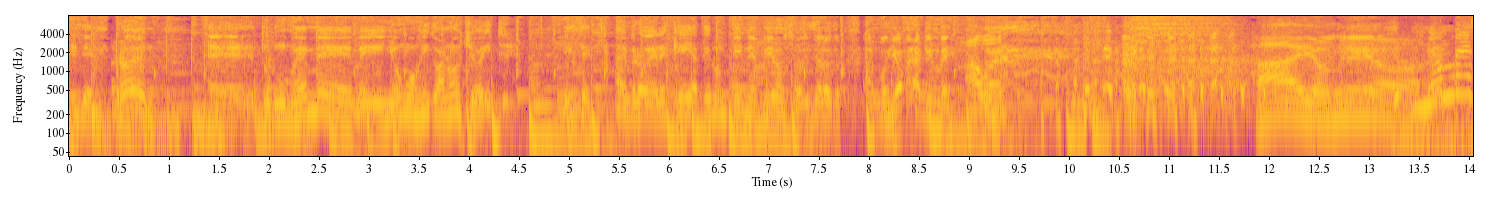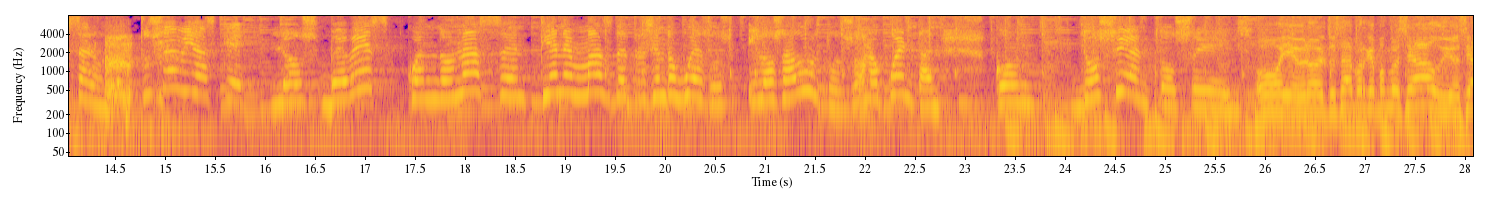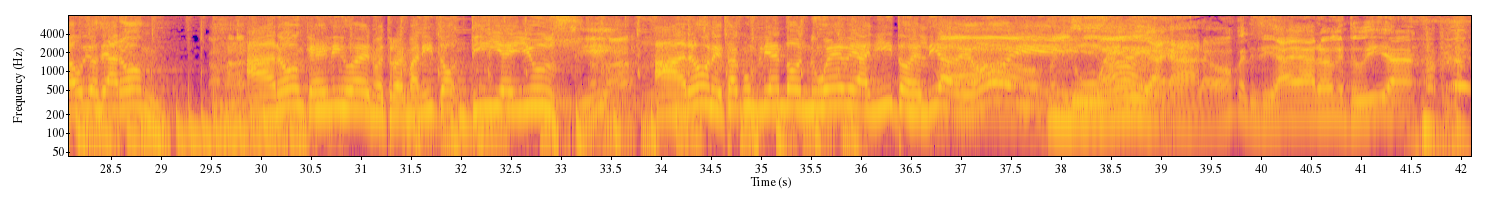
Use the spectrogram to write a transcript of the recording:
dice, brother, eh, tu mujer me, me guiñó un ojito anoche, ¿oíste? Dice, ay, brother, es que ella tiene un tic nervioso, dice el otro. Ah, pues yo me la quimbé. Ah, bueno. Ay, Dios mío. Mi nombre es Aaron. ¿Tú sabías que los bebés cuando nacen tienen más de 300 huesos y los adultos solo cuentan con 206? Oye, brother, ¿tú sabes por qué pongo ese audio? Ese audio es de Aarón. Aarón, que es el hijo de nuestro hermanito DJ Yus. Aarón está cumpliendo nueve añitos el día de hoy. Nueve, Aarón, felicidades, Aarón, en tu vida.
